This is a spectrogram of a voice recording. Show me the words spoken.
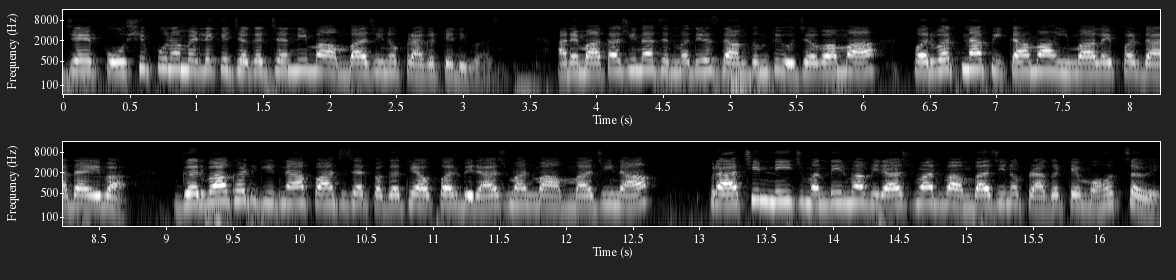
જે પોષી પૂનમ એટલે કે જગતજનની માં અંબાજીનો પ્રાગટ્ય દિવસ. અને માતાજીના જન્મદિવસ ધામધૂમથી ઉજવવામાં પર્વતના પિતામાં હિમાલય પર દાદા એવા ગરવાગઢ ગીરના પાંચ હજાર પગથિયા ઉપર બિરાજમાનમાં અંબાજીના પ્રાચીન નીજ મંદિરમાં બિરાજમાનમાં અંબાજીનો પ્રાગટ્ય મહોત્સવે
